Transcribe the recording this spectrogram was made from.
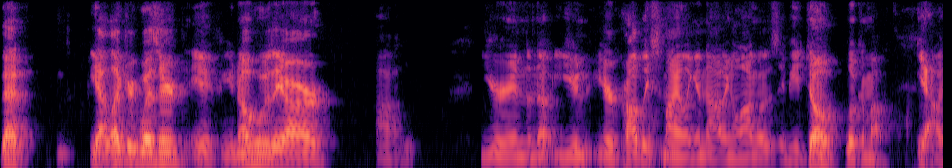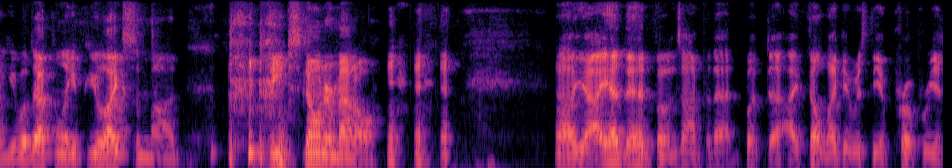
that yeah, Electric Wizard. If you know who they are, um, you're in the you you're probably smiling and nodding along with us. If you don't, look them up. Yeah. uh, you will definitely if you like some uh, deep stoner metal. uh, yeah, I had the headphones on for that, but uh, I felt like it was the appropriate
